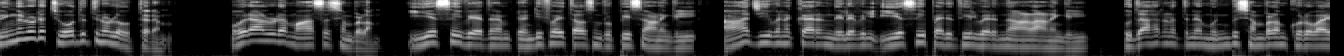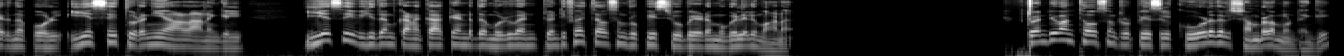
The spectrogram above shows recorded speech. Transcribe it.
നിങ്ങളുടെ ചോദ്യത്തിനുള്ള ഉത്തരം ഒരാളുടെ മാസശമ്പളം ഇ എസ് ഐ വേതനം ട്വന്റി ഫൈവ് തൗസൻഡ് റുപ്പീസ് ആണെങ്കിൽ ആ ജീവനക്കാരൻ നിലവിൽ ഇ എസ് ഐ പരിധിയിൽ വരുന്ന ആളാണെങ്കിൽ ഉദാഹരണത്തിന് മുൻപ് ശമ്പളം കുറവായിരുന്നപ്പോൾ ഇ എസ് ഐ തുടങ്ങിയ ആളാണെങ്കിൽ ഇ എസ് ഐ വിഹിതം കണക്കാക്കേണ്ടത് മുഴുവൻ ട്വന്റി ഫൈവ് തൗസൻഡ് റുപ്പീസ് രൂപയുടെ മുകളിലുമാണ്. ട്വന്റി വൺ തൗസൻഡ് റുപ്പീസിൽ കൂടുതൽ ശമ്പളമുണ്ടെങ്കിൽ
